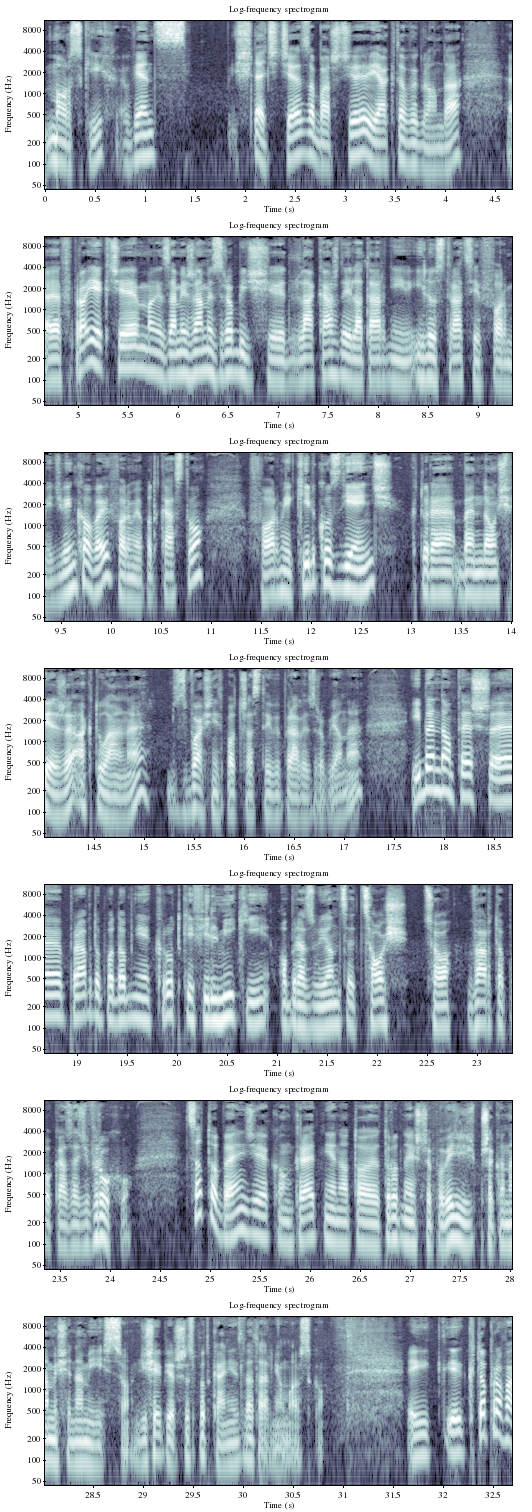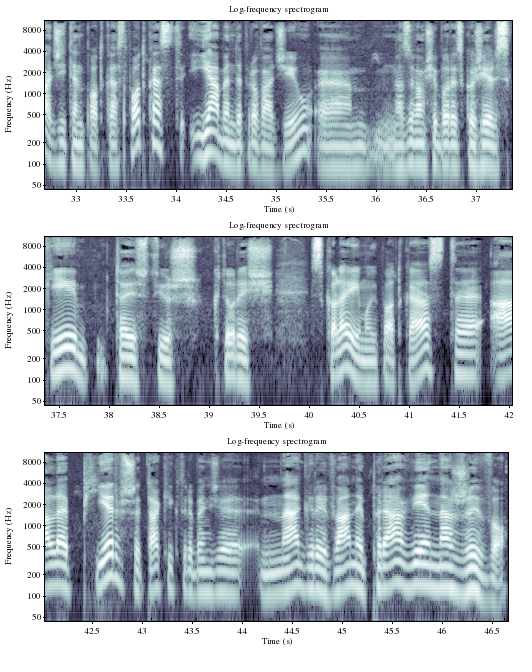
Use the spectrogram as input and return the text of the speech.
morskich, więc śledźcie, zobaczcie jak to wygląda. E, w projekcie zamierzamy zrobić dla każdej latarni ilustrację w formie dźwiękowej, w formie podcastu, w formie kilku zdjęć, które będą świeże, aktualne, właśnie podczas tej wyprawy zrobione. I będą też e, prawdopodobnie krótkie filmiki obrazujące coś, co warto pokazać w ruchu. Co to będzie konkretnie, no to trudno jeszcze powiedzieć, przekonamy się na miejscu. Dzisiaj pierwsze spotkanie z latarnią morską. Kto prowadzi ten podcast? Podcast ja będę prowadził. Nazywam się Borys Kozielski. To jest już któryś z kolei mój podcast, ale pierwszy taki, który będzie nagrywany prawie na żywo.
